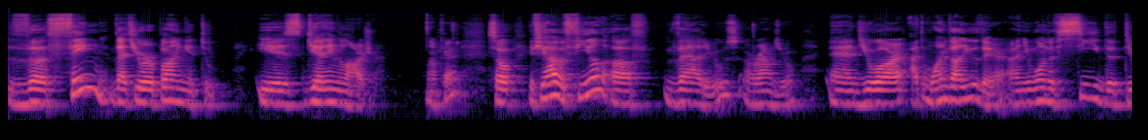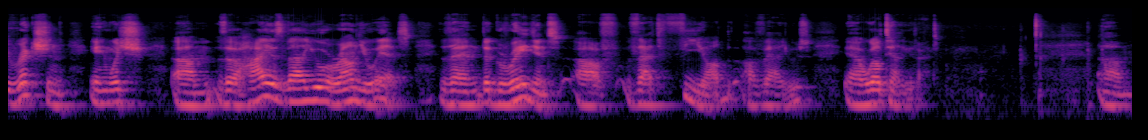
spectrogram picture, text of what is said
the thing that you're applying it to is getting larger. Okay, so if you have a field of values around you and you are at one value there and you want to see the direction in which um, the highest value around you is, then the gradient of that field of values uh, will tell you that. Um,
